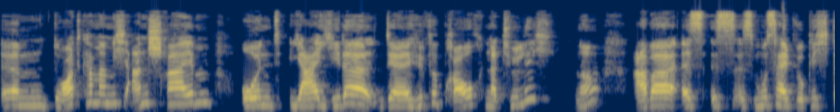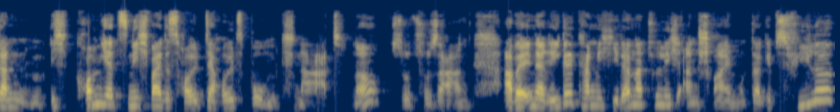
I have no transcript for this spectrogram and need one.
Ähm, dort kann man mich anschreiben. Und ja, jeder, der Hilfe braucht, natürlich. Ne? Aber es, es, es muss halt wirklich dann, ich komme jetzt nicht, weil das Hol der Holzboden knarrt, ne? sozusagen. Aber in der Regel kann mich jeder natürlich anschreiben. Und da gibt's viele.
